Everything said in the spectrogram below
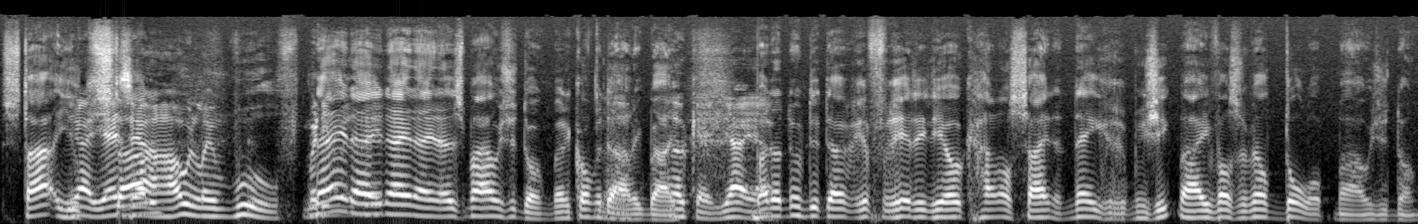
sta, Ja, jij zei? Howlin' Wolf. maar nee, die- nee, nee, nee, dat is Mao Zedong, maar daar komen we dadelijk bij. Oké, ja, ja. Maar dat noemde, daar refereerde hij ook aan als zijn negermuziek, maar hij was er wel dol op Mao Zedong,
